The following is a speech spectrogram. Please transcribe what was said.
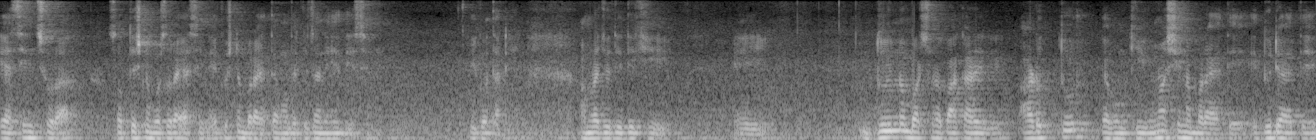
ইয়াসিন ছোরা ছত্রিশ নম্বর ছোরা ইয়াসিন একুশ নম্বর আয়তে আমাদেরকে জানিয়ে দিয়েছেন এই কথাটি। আমরা যদি দেখি এই দুই নম্বর ছড়া বাকারের আটাত্তর এবং কি উনআশি নম্বর আয়াতে, এই দুইটা আয়াতে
